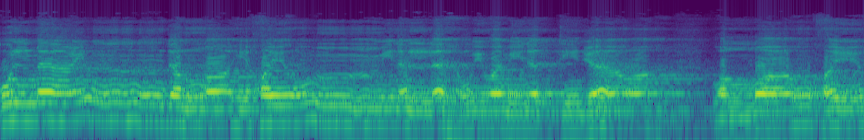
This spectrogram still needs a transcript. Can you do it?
قل ما عند الله خير من اللهو ومن التجارة والله خير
